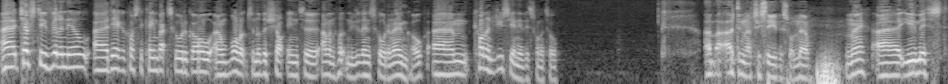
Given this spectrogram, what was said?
Uh, Chelsea 2, Villa nil. Uh, Diego Costa came back, scored a goal, and walloped another shot into Alan Hutton, who then scored an own goal. Um, Colin, did you see any of this one at all? Um, I, I didn't actually see this one, no. No, uh, you missed.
